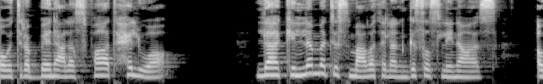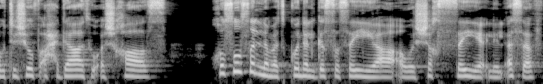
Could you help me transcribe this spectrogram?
أو تربينا على صفات حلوة لكن لما تسمع مثلا قصص لناس أو تشوف أحداث وأشخاص خصوصا لما تكون القصة سيئة أو الشخص سيء للأسف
